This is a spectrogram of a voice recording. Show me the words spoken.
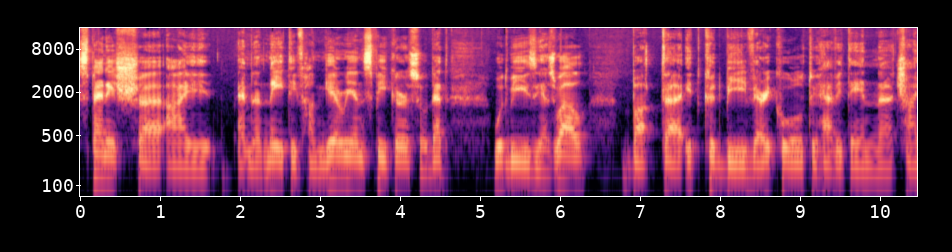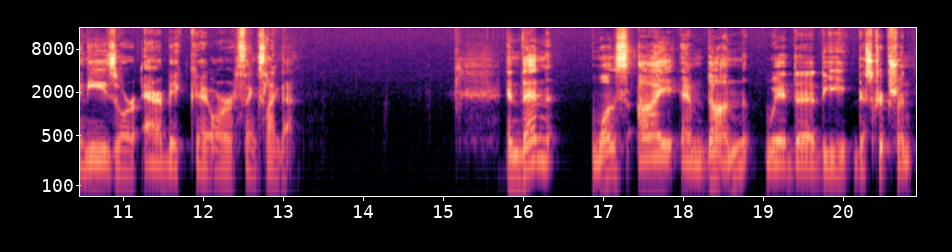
Spanish. Uh, I am a native Hungarian speaker, so that would be easy as well. But uh, it could be very cool to have it in uh, Chinese or Arabic uh, or things like that. And then once I am done with uh, the description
